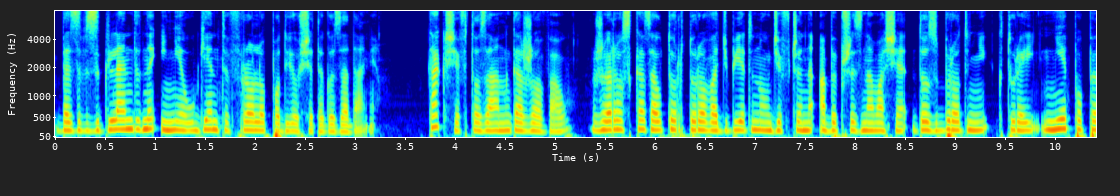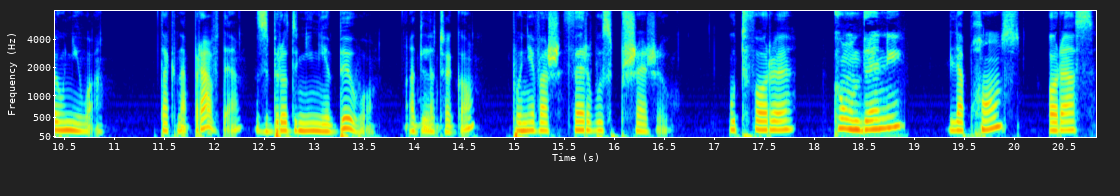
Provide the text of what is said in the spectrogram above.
Bezwzględny i nieugięty Frollo podjął się tego zadania. Tak się w to zaangażował, że rozkazał torturować biedną dziewczynę, aby przyznała się do zbrodni, której nie popełniła. Tak naprawdę zbrodni nie było. A dlaczego? Ponieważ Ferbus przeżył. Utwory Condeni, La Prince oraz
